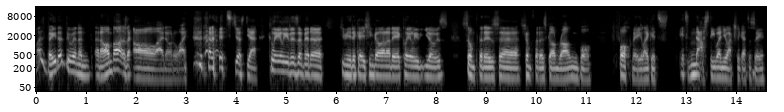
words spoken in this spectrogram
why is Vader doing an, an armbar? I was like, oh, I don't know why. and it's just yeah, clearly there's a bit of communication going on here. Clearly, you know, something is uh, something has gone wrong. But fuck me, like it's it's nasty when you actually get to see it.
